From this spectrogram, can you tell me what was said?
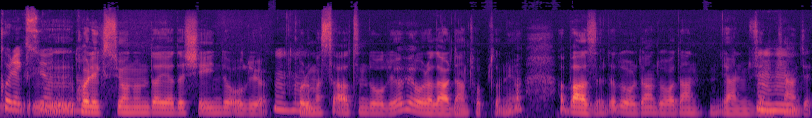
koleksiyonunda. koleksiyonunda ya da şeyinde oluyor. Hı hı. Koruması altında oluyor ve oralardan toplanıyor. Bazıları da doğrudan doğadan yani müzenin hı hı. kendi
